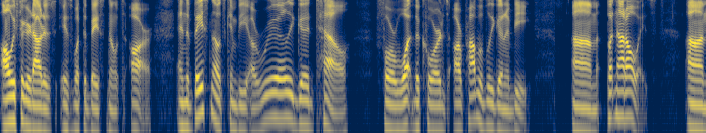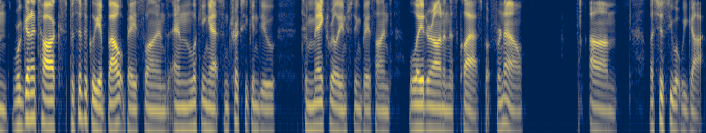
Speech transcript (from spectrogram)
All we figured out is is what the bass notes are, and the bass notes can be a really good tell for what the chords are probably going to be, um, but not always. Um, we're going to talk specifically about bass lines and looking at some tricks you can do to make really interesting bass lines later on in this class. But for now, um, let's just see what we got.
